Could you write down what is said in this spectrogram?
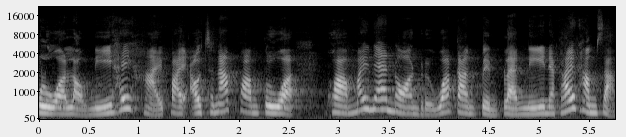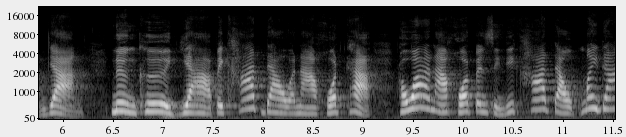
กลัวเหล่านี้ให้หายไปเอาชนะความกลัว ความไม่แน่นอนหรือว่าการเปลี่ยนแปลงนี้นะคะให้ทำสามอย่างหนึ่งคืออย่าไปคาดเดาอนาคตค่ะ เพราะว่าอนาคตเป็นสิ่งที่คาดเดาไม่ได้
